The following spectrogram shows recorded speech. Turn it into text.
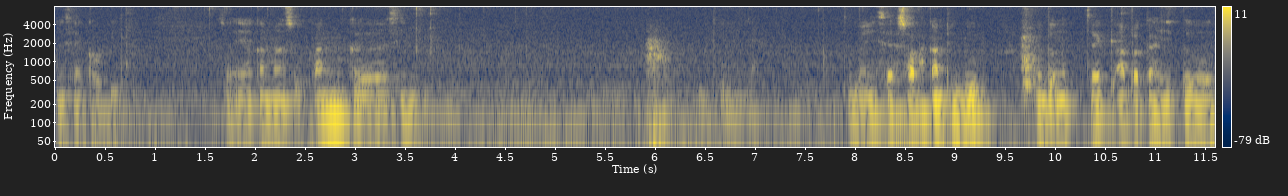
ini saya copy. Saya akan masukkan ke sini. Oke. Coba ini saya salahkan dulu untuk ngecek apakah itu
